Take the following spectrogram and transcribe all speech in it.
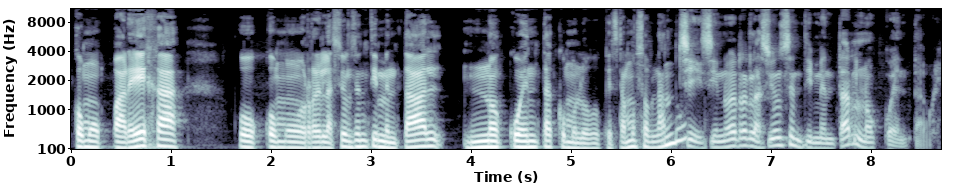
como pareja o como relación sentimental, no cuenta como lo que estamos hablando. Sí, si no es relación sentimental, no cuenta, güey.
